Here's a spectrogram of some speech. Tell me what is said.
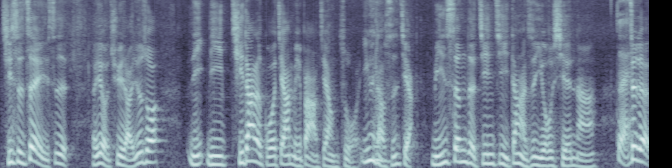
其实这也是很有趣的，就是说。你你其他的国家没办法这样做，因为老实讲，民生的经济当然是优先呐。对，这个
